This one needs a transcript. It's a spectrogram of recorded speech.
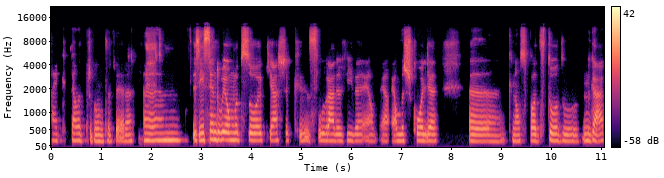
Ai, que bela pergunta, Vera. Um, e sendo eu uma pessoa que acha que celebrar a vida é, é, é uma escolha uh, que não se pode todo negar,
